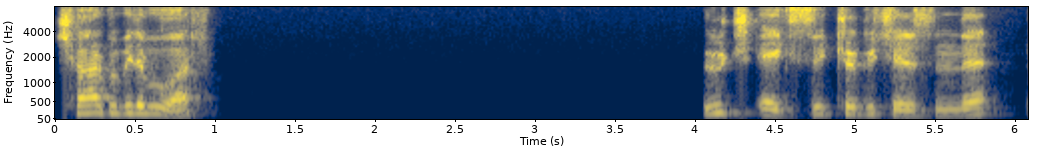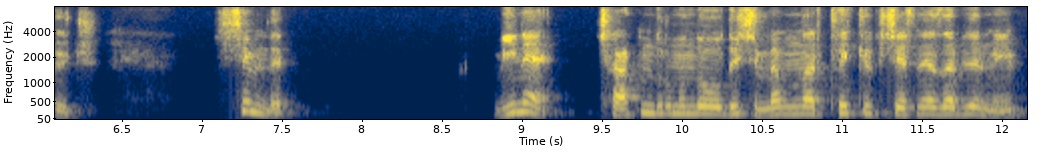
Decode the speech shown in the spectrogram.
Çarpı bir de bu var. 3 eksi kök içerisinde 3. Şimdi yine çarpım durumunda olduğu için ben bunları tek kök içerisinde yazabilir miyim?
